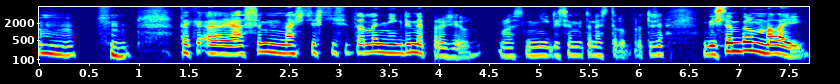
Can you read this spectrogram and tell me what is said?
Mm-hmm. tak uh, já jsem naštěstí si tohle nikdy neprožil. Vlastně nikdy se mi to nestalo, protože když jsem byl malý,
